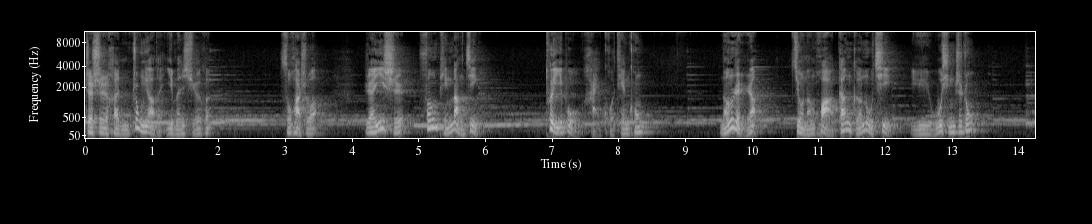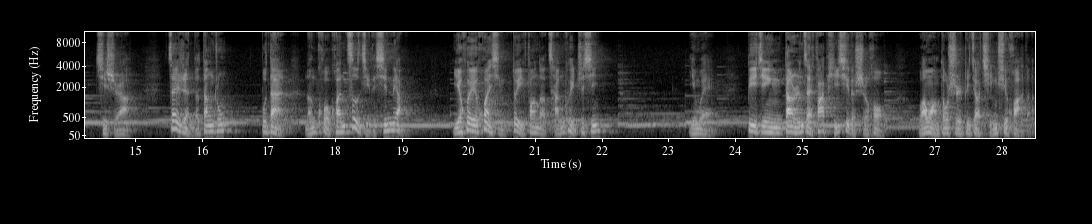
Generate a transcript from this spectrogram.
这是很重要的一门学问。俗话说：“忍一时，风平浪静；退一步，海阔天空。”能忍让，就能化干戈怒气于无形之中。其实啊，在忍的当中，不但能扩宽自己的心量，也会唤醒对方的惭愧之心，因为。毕竟，当人在发脾气的时候，往往都是比较情绪化的。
